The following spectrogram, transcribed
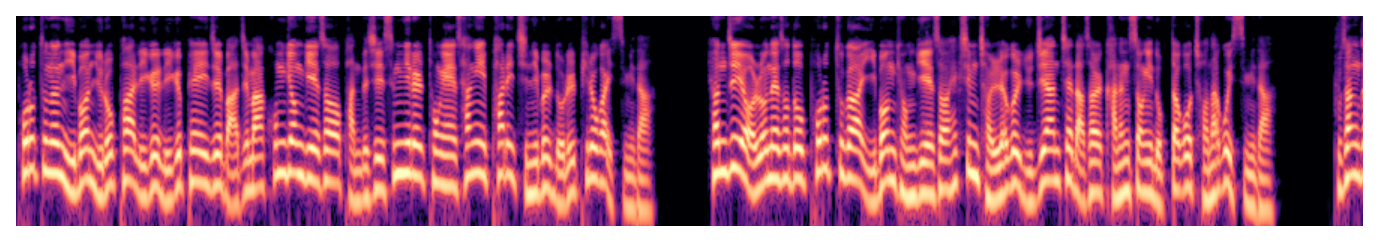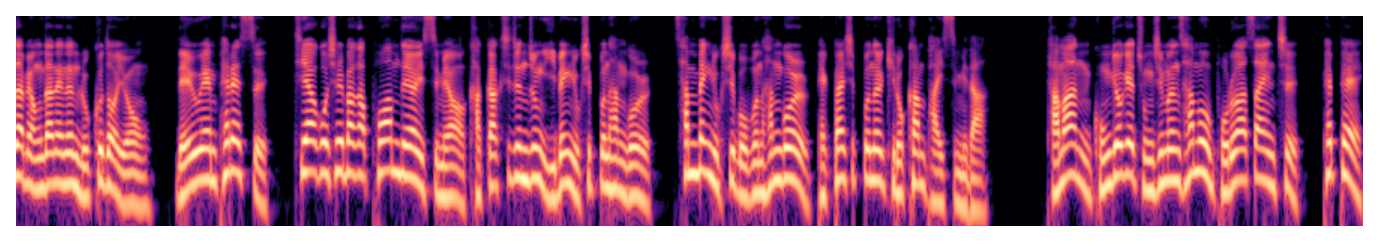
포르투는 이번 유로파 리그 리그 페이즈 마지막 홈 경기에서 반드시 승리를 통해 상위 8위 진입을 노릴 필요가 있습니다. 현지 언론에서도 포르투가 이번 경기에서 핵심 전력을 유지한 채 나설 가능성이 높다고 전하고 있습니다. 부상자 명단에는 루크 더용, 네우엔 페레스, 티아고 실바가 포함되어 있으며 각각 시즌 중 260분 한 골, 365분 한 골, 180분을 기록한 바 있습니다. 다만 공격의 중심은 사무 보르아 사인츠, 페페,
